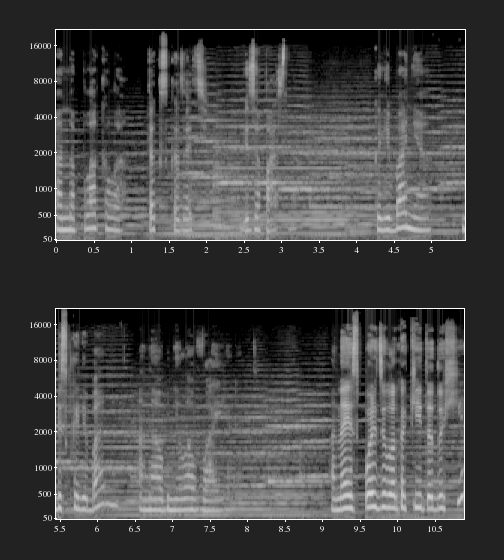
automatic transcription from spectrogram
она плакала, так сказать, безопасно колебания, без колебаний она обняла Вайолет. Она использовала какие-то духи?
